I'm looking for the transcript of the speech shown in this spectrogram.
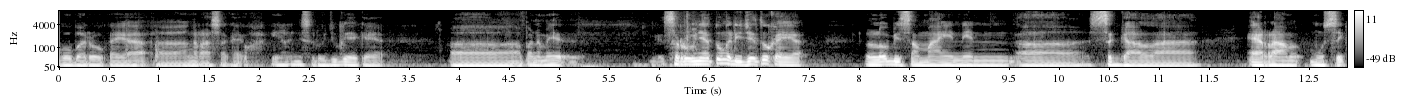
gue baru kayak uh, ngerasa kayak wah gila ini seru juga ya kayak uh, apa namanya serunya tuh nge DJ tuh kayak lo bisa mainin uh, segala era musik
